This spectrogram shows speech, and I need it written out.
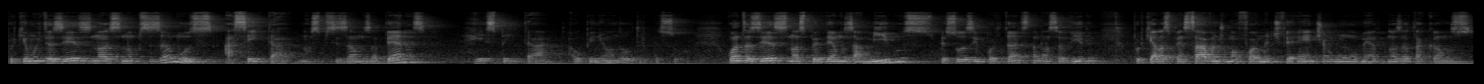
porque muitas vezes nós não precisamos aceitar, nós precisamos apenas respeitar a opinião da outra pessoa. Quantas vezes nós perdemos amigos, pessoas importantes na nossa vida, porque elas pensavam de uma forma diferente, em algum momento nós atacamos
